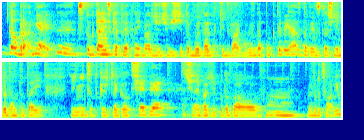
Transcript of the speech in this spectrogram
Dobra, nie. y, Co do Gdańska, to jak najbardziej oczywiście to były takie dwa główne punkty wyjazdu, więc też nie dodam tutaj nic odkrywczego od siebie. Co Ci się najbardziej podobało hmm, we Wrocławiu?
